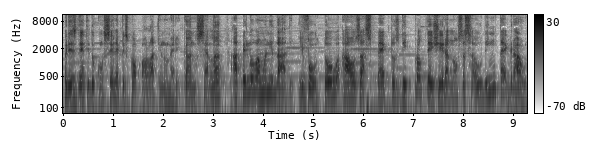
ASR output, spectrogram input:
presidente do Conselho Episcopal Latino-Americano, CELAM, apelou à unidade e voltou aos aspectos de proteger a nossa saúde integral,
